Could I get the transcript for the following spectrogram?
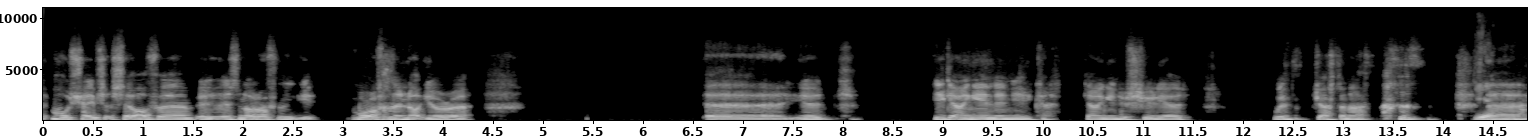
it more shapes itself. Uh, it's not often, more often than not, you're uh, uh, you're you're going in and you're going into studio with just enough. yeah. Uh,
